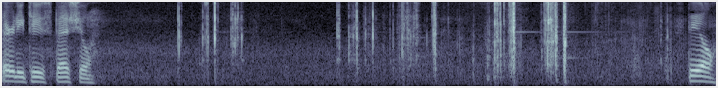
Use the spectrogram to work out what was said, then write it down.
32 special. Still.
